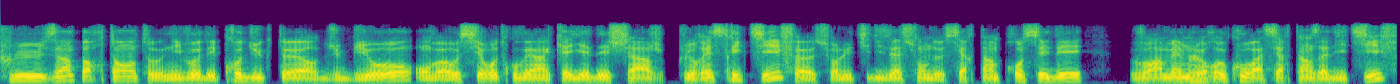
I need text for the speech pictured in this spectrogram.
plus importante au niveau des producteurs du bio. On va aussi retrouver un cahier des charges plus restrictif euh, sur l'utilisation de certains procédés, voire même le recours à certains additifs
